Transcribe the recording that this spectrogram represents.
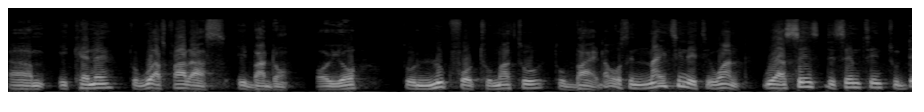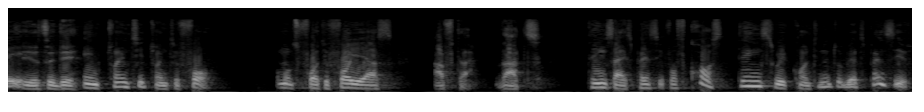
um, Ikenne to go as far as Ibadan or Yo to look for tomato to buy. That was in 1981. We are saying the same thing today. today. In 2024, almost 44 years after that, things are expensive. Of course, things will continue to be expensive.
